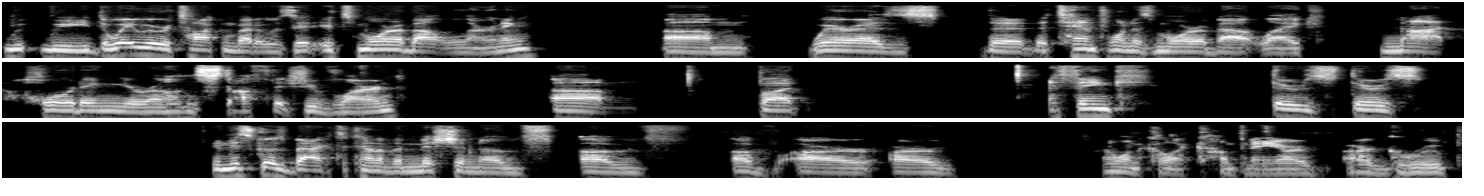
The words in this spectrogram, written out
we, we, the way we were talking about it was it, it's more about learning um, whereas the the tenth one is more about like not hoarding your own stuff that you've learned. Um, but I think there's there's and this goes back to kind of the mission of of of our our I don't want to call it company our our group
